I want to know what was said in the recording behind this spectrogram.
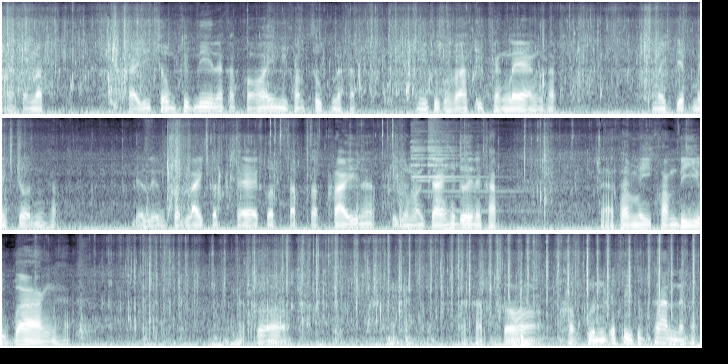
อ่าสำหรับใครที่ชมคลิปนี้นะครับ ขอให้มีความสุขนะครับ มีสุขภาพที่แข็งแรงครับ ไม่เจ็บไม่จนครับ อย่าลืมกดไลค์กดแชร์กด subscribe นะเป็นกำลังใจให้ด้วยนะครับนะถ้ามีความดีอยู่บ้างนะฮะนะ ก็นะครับก็ขอบคุณ FC ทุกท่านนะครับ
